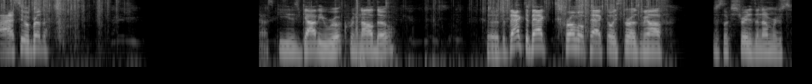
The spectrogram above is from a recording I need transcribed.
Alright, Super Brother. Kowski is Gavi Rook, Ronaldo. The the back to back promo packs always throws me off. Just look straight at the numbers.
